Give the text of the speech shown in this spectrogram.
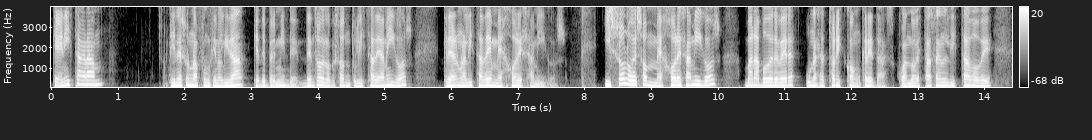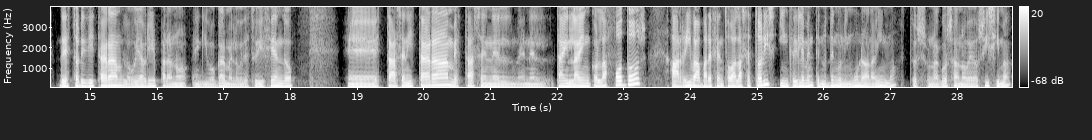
que en Instagram tienes una funcionalidad que te permite, dentro de lo que son tu lista de amigos, crear una lista de mejores amigos. Y solo esos mejores amigos van a poder ver unas stories concretas. Cuando estás en el listado de, stories de Instagram, lo voy a abrir para no equivocarme en lo que te estoy diciendo. Eh, estás en Instagram, estás en el, en el timeline con las fotos, arriba aparecen todas las stories, increíblemente no tengo ninguna ahora mismo, esto es una cosa novedosísima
